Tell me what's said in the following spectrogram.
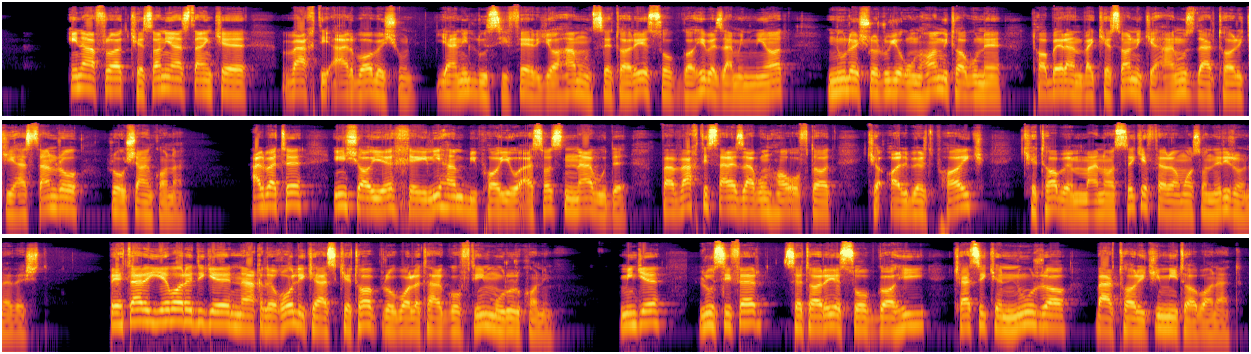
این افراد کسانی هستند که وقتی اربابشون یعنی لوسیفر یا همون ستاره صبحگاهی به زمین میاد نورش رو روی اونها میتابونه تا برن و کسانی که هنوز در تاریکی هستن رو روشن کنن. البته این شایعه خیلی هم بیپایی و اساس نبوده و وقتی سر زبون ها افتاد که آلبرت پایک کتاب مناسک فراماسونری رو نوشت. بهتر یه بار دیگه نقل قولی که از کتاب رو بالاتر گفتیم مرور کنیم. میگه لوسیفر ستاره صبحگاهی کسی که نور را بر تاریکی میتاباند.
